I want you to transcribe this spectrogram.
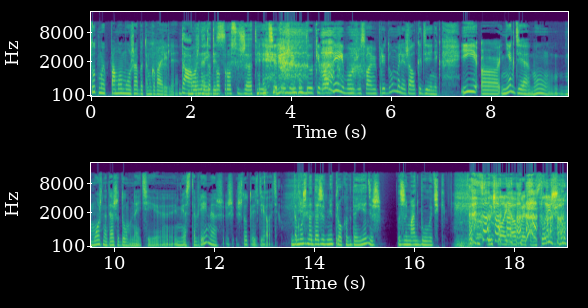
Тут мы, по-моему, уже об этом говорили. Да, Можно мы на этот без- вопрос уже Это ответили. уже и бутылки воды, и мы уже с вами придумали, жалко денег. И э, негде, ну, можно даже дома найти э, место, время, что-то сделать. Да можно даже в метро, когда едешь, сжимать булочки. Слышала я об этом, слышала.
